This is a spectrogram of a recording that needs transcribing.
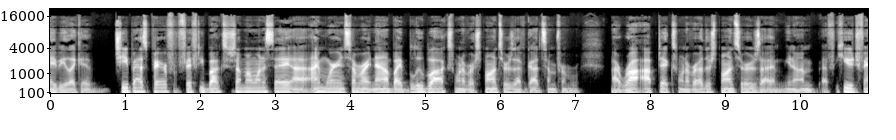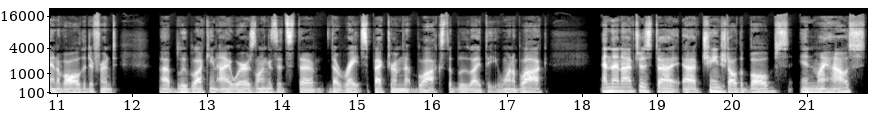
maybe like a cheap ass pair for 50 bucks or something, I want to say. Uh, I'm wearing some right now by BLUblox, one of our sponsors. I've got some from uh, Ra Optics, one of our other sponsors. I'm, you know, I'm a huge fan of all the different uh, blue blocking eyewear, as long as it's the the right spectrum that blocks the blue light that you want to block. And then I've just uh, uh, changed all the bulbs in my house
